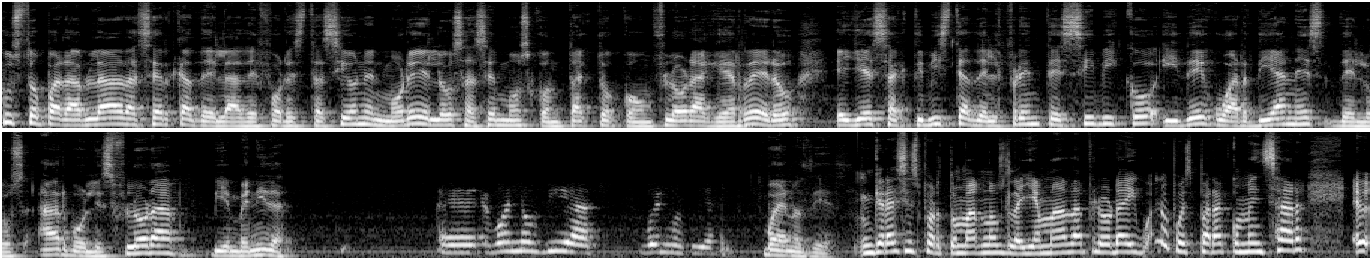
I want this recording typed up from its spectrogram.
justo para hablar acerca de la deforestación en Morelos, hacemos contacto con Flora Guerrero. Ella es activista del Frente Cívico y de Guardianes de los Árboles. Flora, bienvenida. Eh, buenos días. Buenos días. Buenos días. Gracias por tomarnos la llamada, Flora. Y bueno, pues para comenzar, eh,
